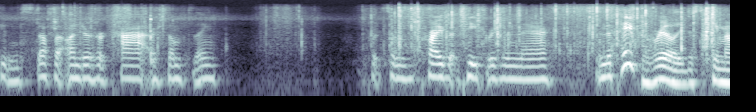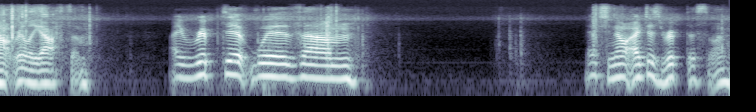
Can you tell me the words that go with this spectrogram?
and stuff it under her cot or something. Put some private papers in there. And the paper really just came out really awesome. I ripped it with, um, actually, no, I just ripped this one.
